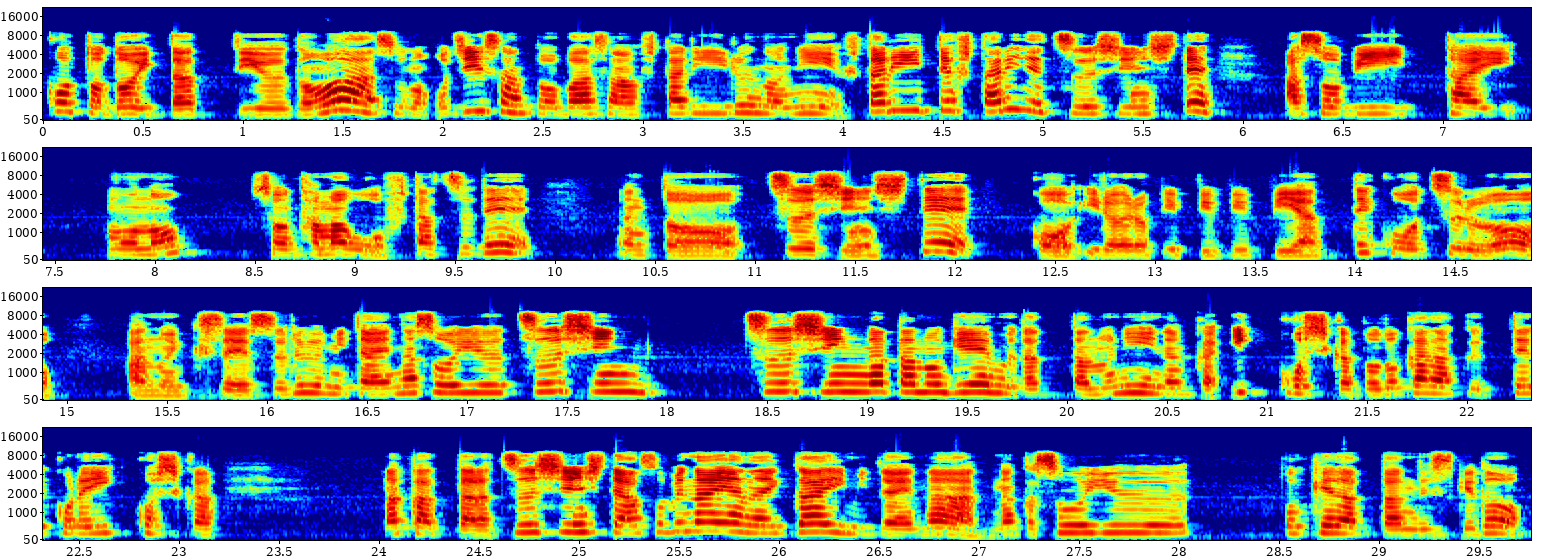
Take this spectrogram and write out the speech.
個届いたっていうのは、そのおじいさんとおばあさん2人いるのに、2人いて2人で通信して遊びたいもの、その卵を2つで、うんと、通信して、こう、いろいろピッピピッピやって、こう、鶴を、あの、育成するみたいな、そういう通信、通信型のゲームだったのに、なんか1個しか届かなくって、これ1個しかなかったら通信して遊べないやないかい、みたいな、なんかそういうボケだったんですけど、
